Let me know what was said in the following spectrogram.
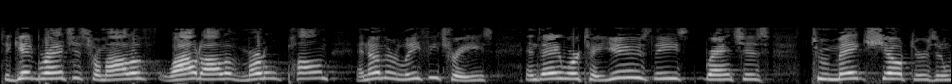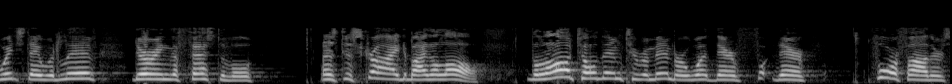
to get branches from olive, wild olive, myrtle, palm, and other leafy trees, and they were to use these branches to make shelters in which they would live during the festival as described by the law. The law told them to remember what their, their forefathers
